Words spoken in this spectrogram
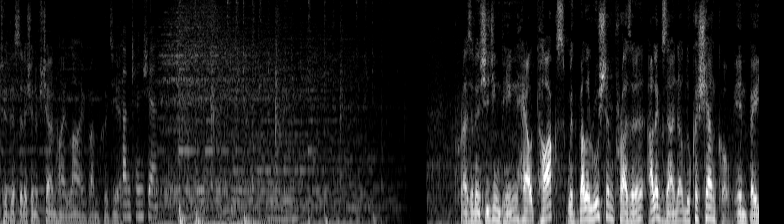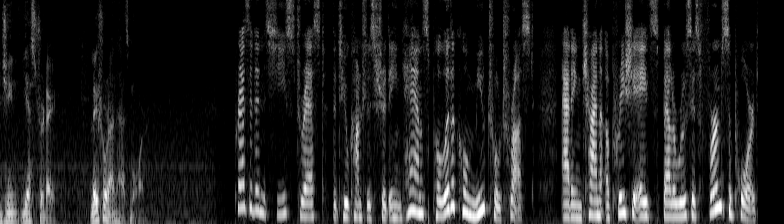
to this edition of Shanghai Live. I'm He Jian. I'm Chen Xuan. President Xi Jinping held talks with Belarusian President Alexander Lukashenko in Beijing yesterday. Lei Shuran has more. President Xi stressed the two countries should enhance political mutual trust, adding China appreciates Belarus's firm support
